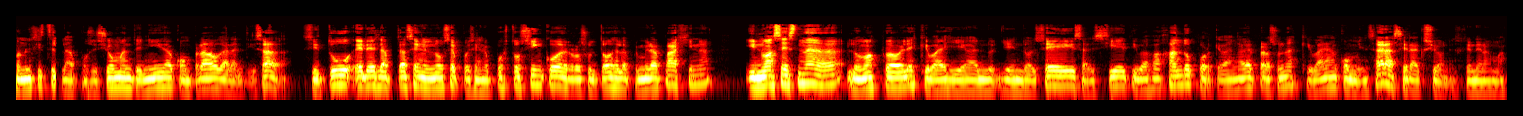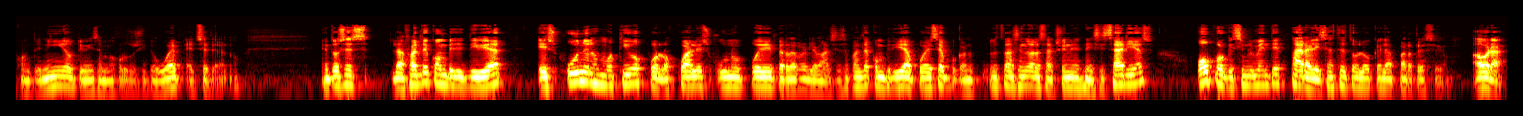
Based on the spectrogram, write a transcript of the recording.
O no existe la posición mantenida, comprada o garantizada. Si tú eres la estás en el no sé, pues en el puesto 5 de resultados de la primera página, y no haces nada, lo más probable es que vayas llegando, yendo al 6, al 7 y vas bajando porque van a haber personas que van a comenzar a hacer acciones, generan más contenido, optimizan mejor su sitio web, etc. Entonces, la falta de competitividad es uno de los motivos por los cuales uno puede perder relevancia. Esa falta de competitividad puede ser porque no estás haciendo las acciones necesarias o porque simplemente paralizaste todo lo que es la parte SEO. Ahora,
